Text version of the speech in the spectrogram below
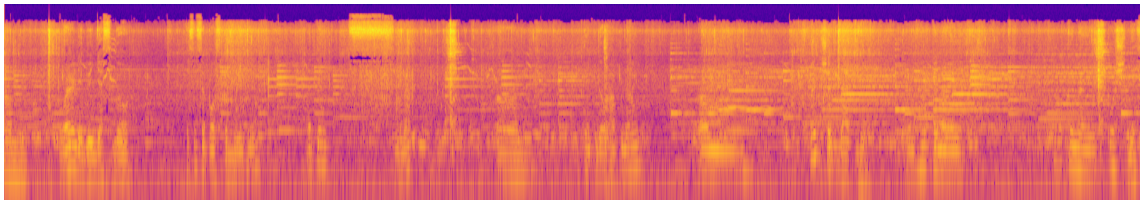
um where did we just go is this supposed to be here I think not um can go up now um when should that be and how can I how can I push this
